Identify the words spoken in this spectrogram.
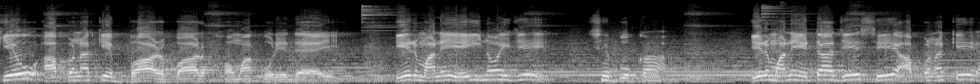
কেউ আপনাকে বারবার ক্ষমা করে দেয়। এর মানে এই নয় যে সে বোকা। এর মানে এটা যে সে আপনাকে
